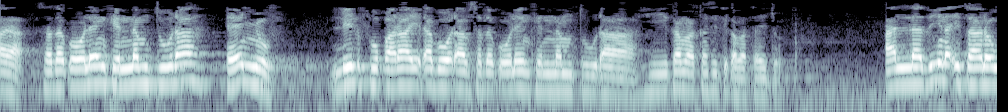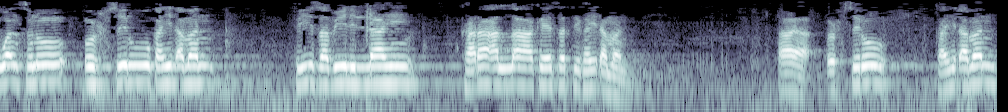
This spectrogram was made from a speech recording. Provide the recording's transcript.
aya sadaqooleen kennamtuudha eenyuuf? Lilfuqaraa'i dhaboodhaaf sadaqooleen kennamtuudha. Hiikama akkasitti qabatta jechuudha alladhiina isaanowwan sunuu uxsiruu ka hidhaman fi sabiilillaahi karaa allaha keessatti ka hidhaman uxsiruu ka hidhaman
